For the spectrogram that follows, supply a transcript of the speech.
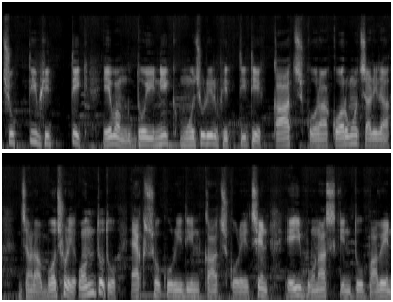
চুক্তি ভিত্তিক এবং দৈনিক মজুরির ভিত্তিতে কাজ করা কর্মচারীরা যারা বছরে অন্তত একশো কুড়ি দিন কাজ করেছেন, এই বোনাস কিন্তু পাবেন।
